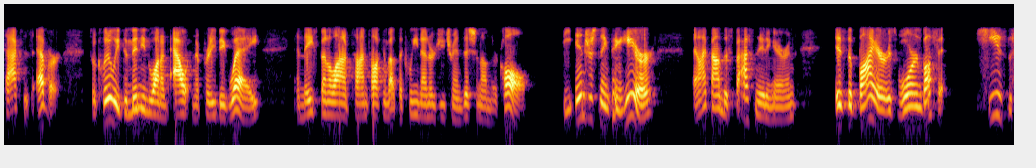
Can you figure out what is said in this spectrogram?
taxes ever. So clearly Dominion wanted out in a pretty big way. And they spent a lot of time talking about the clean energy transition on their call. The interesting thing here, and I found this fascinating, Aaron, is the buyer is Warren Buffett. He's the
